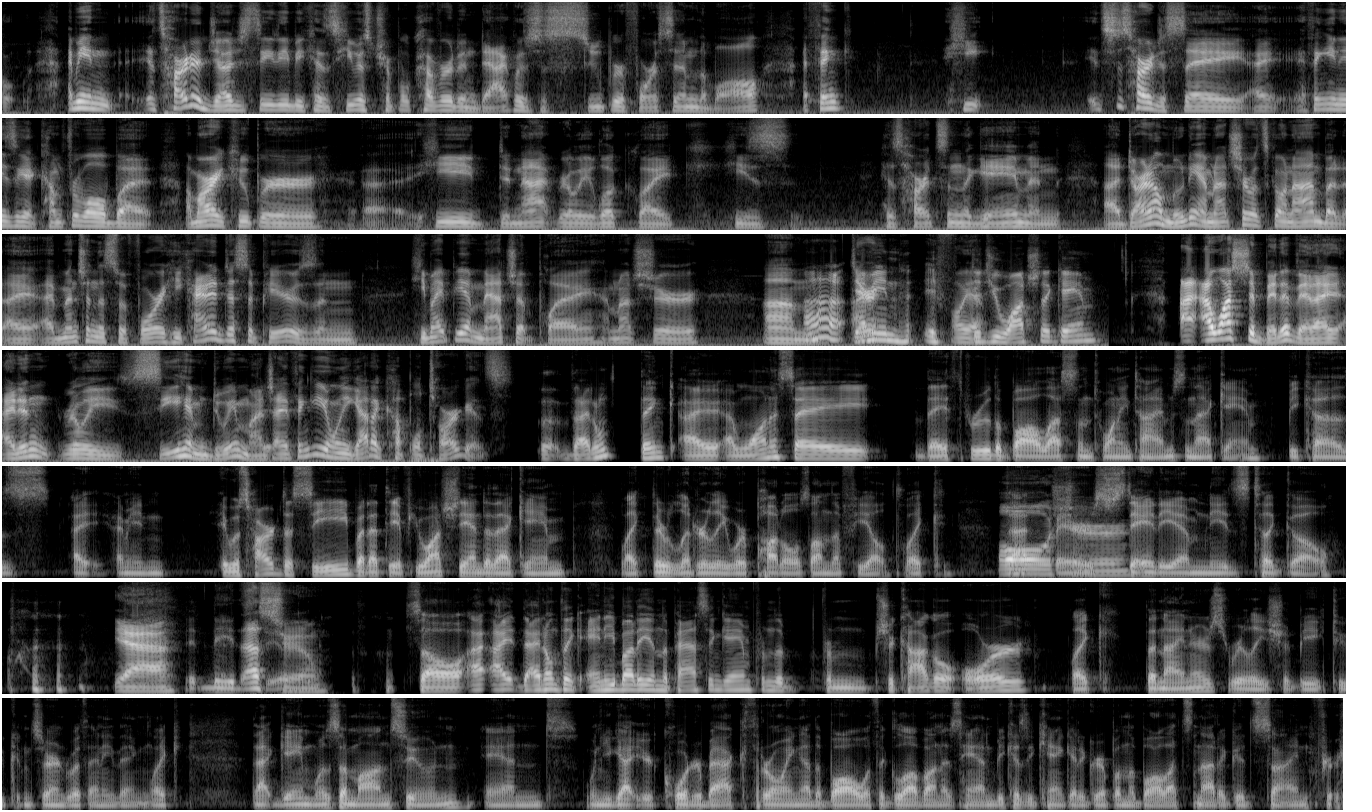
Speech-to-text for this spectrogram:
I mean, it's hard to judge CD because he was triple covered and Dak was just super forcing him the ball. I think he. It's just hard to say. I, I think he needs to get comfortable, but Amari Cooper, uh, he did not really look like he's his heart's in the game. And uh, Darnell Mooney, I'm not sure what's going on, but I, I've mentioned this before. He kind of disappears, and he might be a matchup play. I'm not sure. Um, Uh, I mean, if Oh, yeah. did you watch the game? I, I watched a bit of it. I, I didn't really see him doing much. I think he only got a couple targets. Uh, I don't think I. I want to say they threw the ball less than twenty times in that game because I. I mean, it was hard to see, but at the if you watch the end of that game, like there literally were puddles on the field. Like that Oh, Bears sure. stadium needs to go. Yeah, It needs. that's to. true. So I, I I don't think anybody in the passing game from the from Chicago or like the Niners really should be too concerned with anything. Like that game was a monsoon, and when you got your quarterback throwing the ball with a glove on his hand because he can't get a grip on the ball, that's not a good sign for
